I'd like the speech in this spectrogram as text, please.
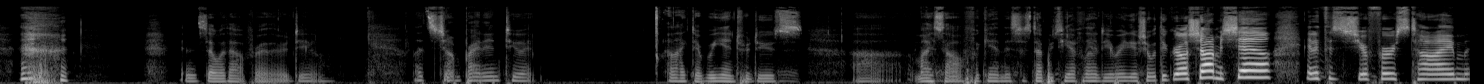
and so, without further ado, let's jump right into it. I'd like to reintroduce uh, myself again. This is WTF Landia Radio Show with your girl, Char Michelle. And if this is your first time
